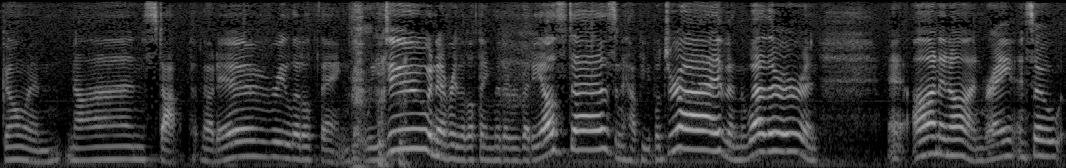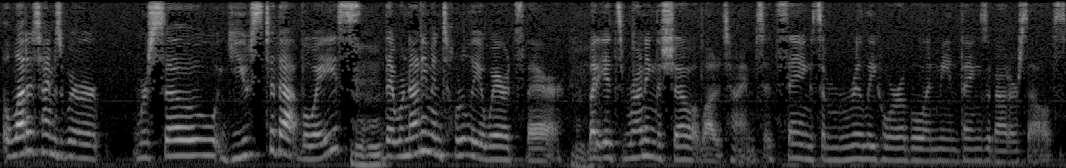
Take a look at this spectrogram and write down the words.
going nonstop about every little thing that we do and every little thing that everybody else does and how people drive and the weather and, and on and on, right? And so a lot of times we're we're so used to that voice Mhm. that we're not even totally aware it's there. Mhm. But it's running the show a lot of times. It's saying some really horrible and mean things about ourselves.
